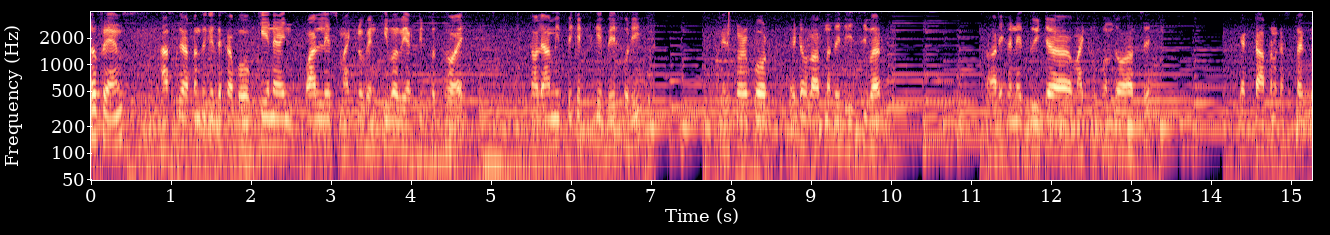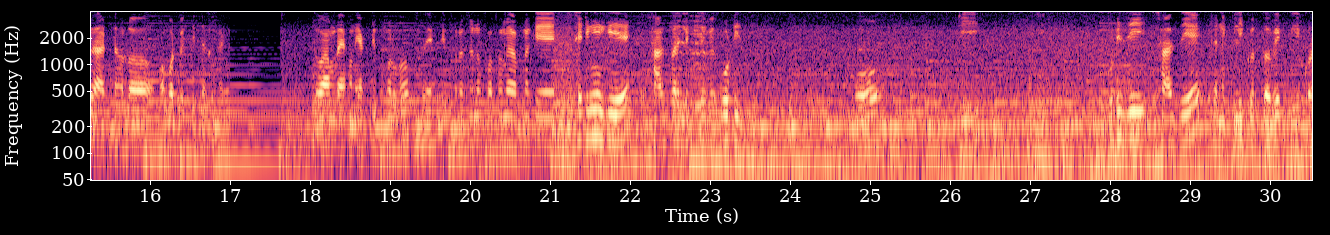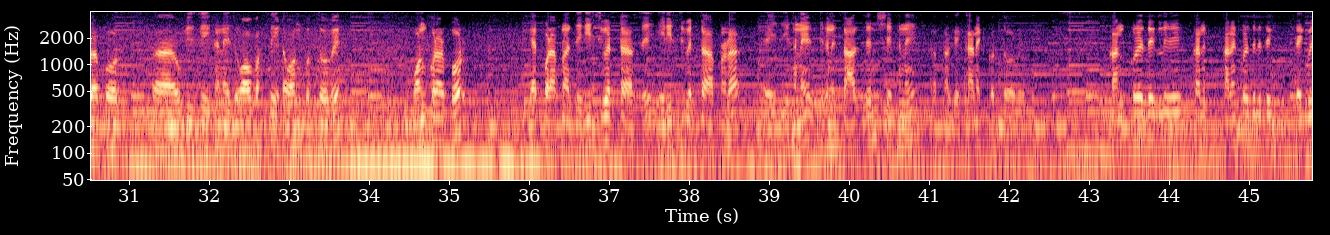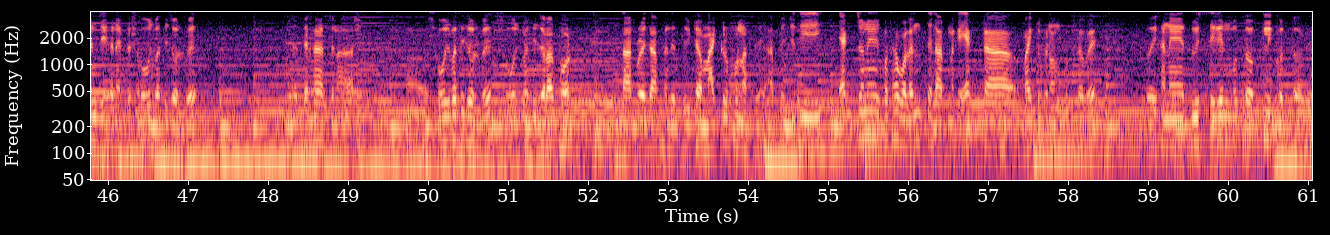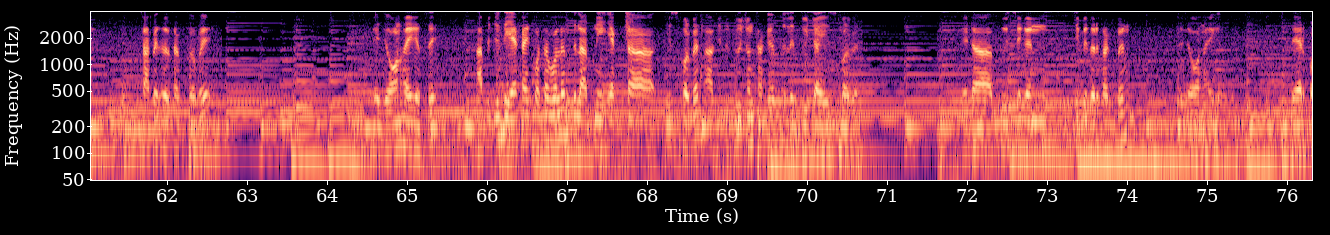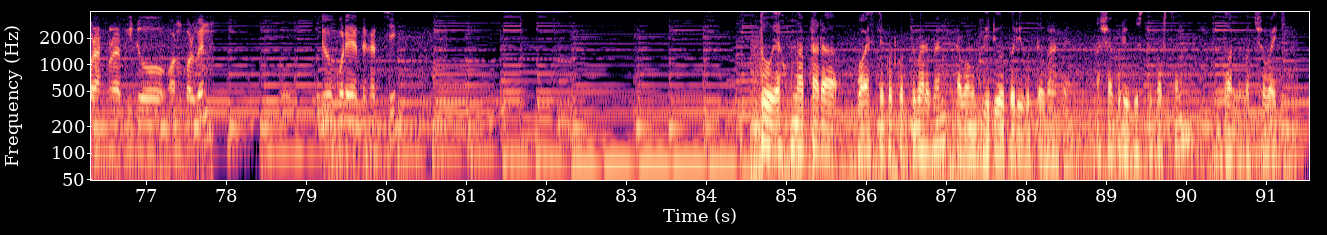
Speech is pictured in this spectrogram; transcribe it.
Hello friends আজকে আপনাদেরকে দেখাবো কে নাইন ওয়ারলেস মাইক্রোভেন কীভাবে অ্যাক্টিভ করতে হয়। তাহলে আমি প্যাকেট থেকে বের করি। বের করার পর এটা হলো আপনাদের রিসিভার আর এখানে দুইটা মাইক্রোফোন দেওয়া আছে। একটা আপনার কাছে থাকবে আর একটা হলো অপর ব্যক্তির কাছে থাকবে। তো আমরা এখন অ্যাক্টিভ করব। তো অ্যাক্টিভ করার জন্য প্রথমে আপনাকে সেটিংয়ে গিয়ে সার্চ বারে লিখতে হবে ওটিজি ও ওটিজি সার্চ দিয়ে এখানে ক্লিক করতে হবে। ক্লিক করার পর ওটিজি এখানে যে অফ আছে, এটা অন করতে হবে। অন করার পর, এরপর আপনার যে রিসিভারটা আছে, এই রিসিভারটা আপনারা এই যেখানে যেখানে চার্জ দেন, সেখানে আপনাকে কানেক্ট করতে হবে। কানেক্ট করে দেখলে কানেক্ট কানেক্ট করে দিলে দেখ- দেখবেন যে এখানে একটা সবুজ বাতি জ্বলবে। দেখা যাচ্ছে না সবুজ বাতি জ্বলবে। সবুজ বাতি জ্বলার পর তারপরে যে আপনাদের দুইটা মাইক্রোফোন আছে, আপনি যদি একজনের কথা বলেন, তাহলে আপনাকে একটা মাইক্রোফোন অন করতে হবে। তো এখানে দুই সেকেন্ড মতো ক্লিক করতে হবে। চাপে ধরে থাকতে হবে। এই যে অন হয়ে গেছে। আপনি যদি একাই কথা বলেন, তাহলে আপনি একটা ইউজ করবেন। আর যদি দুইজন থাকে, তাহলে দুইটা ইউজ করবেন। এটা দুই সেকেন্ড চিপে ধরে থাকবেন। এই যে অন হয়ে গেছে। তো এরপর আপনারা ভিডিও অন করবেন। ভিডিও করে দেখাচ্ছি। তো এখন আপনারা ভয়েস রেকর্ড করতে পারবেন এবং ভিডিও তৈরি করতে পারবেন। আশা করি বুঝতে পারছেন। ধন্যবাদ সবাইকে।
